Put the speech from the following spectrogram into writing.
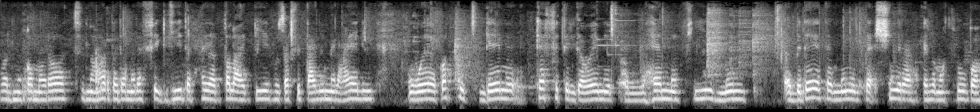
والمغامرات. النهاردة ده ملف جديد الحقيقة اطلعت بيه وزارة التعليم العالي وغطت جانب كافة الجوانب الهامة فيه من بداية من التأشيرة اللي مطلوبة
